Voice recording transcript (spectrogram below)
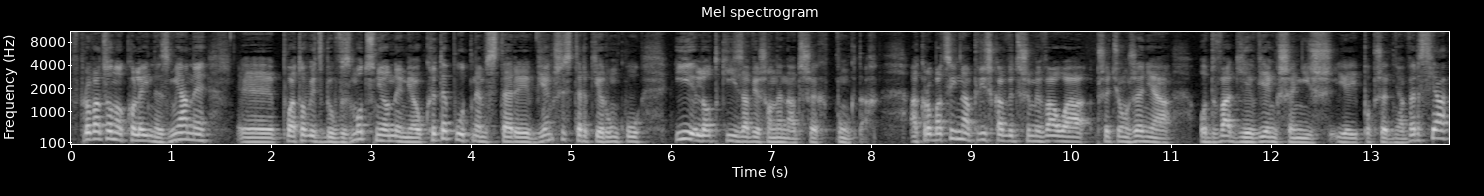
Wprowadzono kolejne zmiany, e, płatowiec był wzmocniony, miał kryte płótnem stery, większy ster kierunku i lotki zawieszone na trzech punktach. Akrobacyjna Pliszka wytrzymywała przeciążenia o 2G większe niż jej poprzednia wersja.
